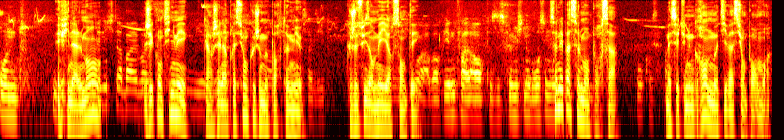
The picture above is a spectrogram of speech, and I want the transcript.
Et finalement, j'ai continué car j'ai l'impression que je me porte mieux, que je suis en meilleure santé. Ce n'est pas seulement pour ça, mais c'est une grande motivation pour moi.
